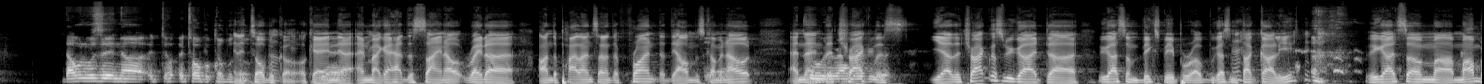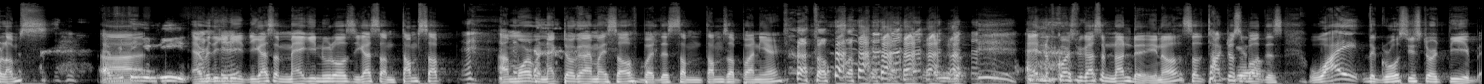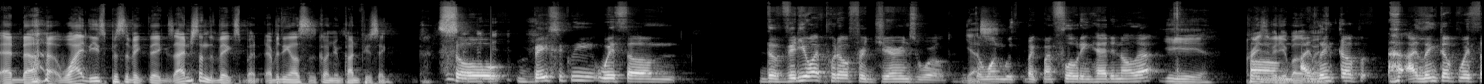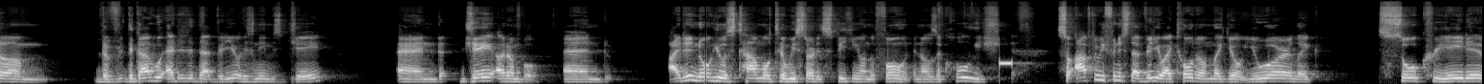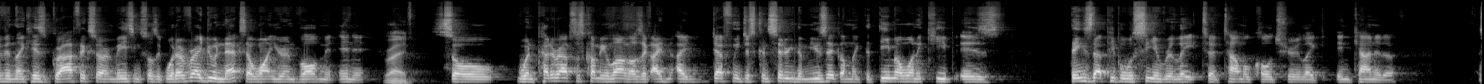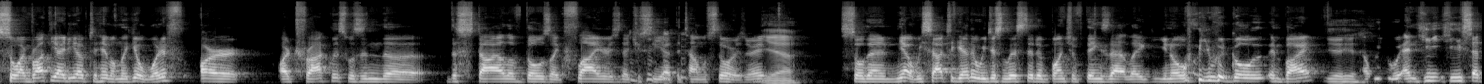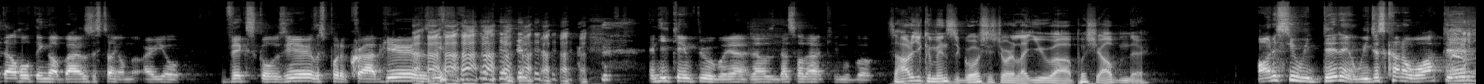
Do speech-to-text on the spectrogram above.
That one was in uh, Eto- Etobicoke. In Etobicoke. Okay, and Yeah. uh, and my guy had the sign out right uh, on the pylon sign at the front that the album is coming out, and then Threw the around track everywhere. list. Yeah, the track list we got uh, we got some Vicks VapoRub, we got some Takali, we got some uh, Mambalums. Everything Uh, you need. Everything you need. You got some Maggi noodles. You got some Thums Up. I'm more of a Necto guy myself, but there's some Thums Up on here. and of course, we got some Nanda, you know? So talk to us Yeah. about this. Why the grocery store theme and uh, why these specific things? I understand the Vicks, but everything else is kind of confusing. So basically, with um, the video I put out for Jaren's World, Yes. the one with like my floating head and all that. yeah, yeah, yeah. Crazy um, video, by the I way. linked up. I linked up with um, the the guy who edited that video. His name's Jay, and Jay Arambo. And I didn't know he was Tamil till we started speaking on the phone, and I was like, "Holy shit!" So after we finished that video, I told him, I'm like, "Yo, you are like so creative, and like his graphics are amazing." So I was like, "Whatever I do next, I want your involvement in it." right. So when Pederaps was coming along, I was like, I, I definitely just considering the music, I'm like, the theme I want to keep is things that people will see and relate to Tamil culture, like in Canada. So I brought the idea up to him. I'm like, yo, what if our our track list was in the the style of those like flyers that you see at the Tamil stores, right? Yeah. So then, yeah, we sat together. We just listed a bunch of things that like you know you would go and buy. Yeah, yeah. And, we, and he he set that whole thing up. But I was just telling him, all right, yo, Vicks goes here. Let's put a crab here. and he came through. But yeah, that was that's how that came about. So how did you convince the grocery store to let you uh, push your album there? Honestly, we didn't. We just kind of walked in.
